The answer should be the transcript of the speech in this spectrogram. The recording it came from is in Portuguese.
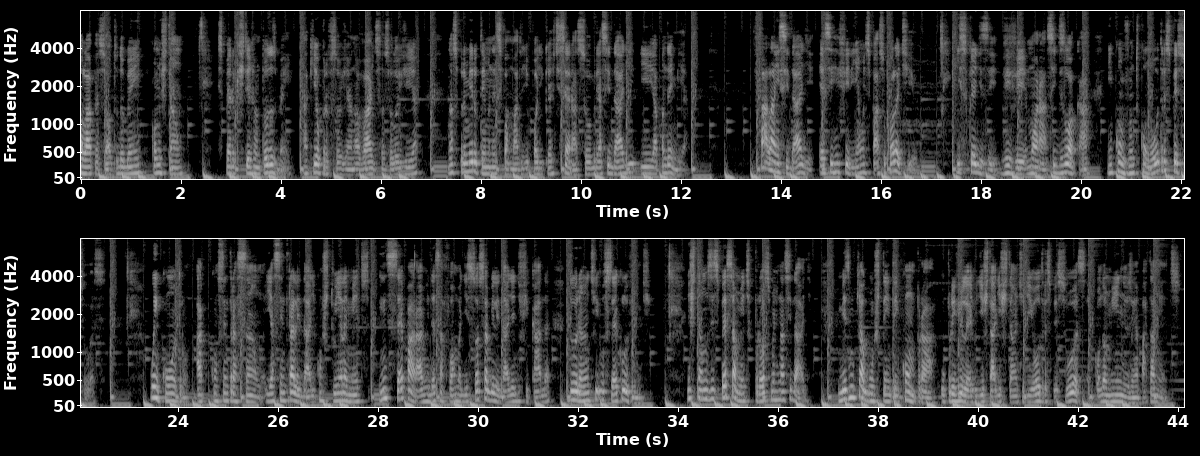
Olá pessoal, tudo bem? Como estão? Espero que estejam todos bem. Aqui é o professor Jean Novaes de Sociologia. Nosso primeiro tema nesse formato de podcast será sobre a cidade e a pandemia. Falar em cidade é se referir a um espaço coletivo. Isso quer dizer viver, morar, se deslocar em conjunto com outras pessoas. O encontro, a concentração e a centralidade constituem elementos inseparáveis dessa forma de sociabilidade edificada durante o século XX. Estamos especialmente próximos na cidade. Mesmo que alguns tentem comprar o privilégio de estar distante de outras pessoas em condomínios, em apartamentos.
